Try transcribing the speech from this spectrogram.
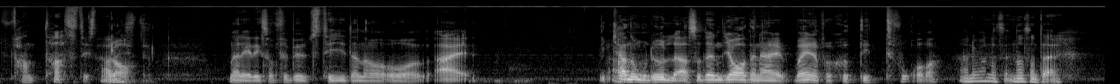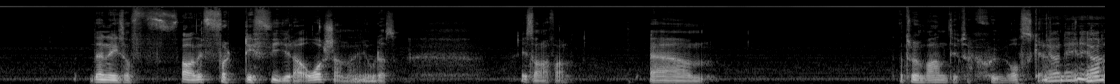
fantastiskt ja, bra. visst. När det är liksom förbudstiden och, och nej. Kanonrulle, alltså den, ja den är, vad är den från 72 va? Ja, det var något, något sånt där. Den är liksom, ja det är 44 år sedan den gjordes. I sådana fall. Ehm, jag tror den vann typ sju Oscar. Ja, det- ja.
